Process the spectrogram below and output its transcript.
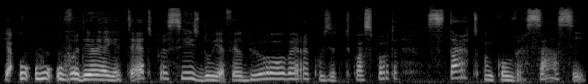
ja, hoe, hoe, verdeel jij je tijd precies? Doe je veel bureauwerk? Hoe zit het qua sporten? Start een conversatie.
